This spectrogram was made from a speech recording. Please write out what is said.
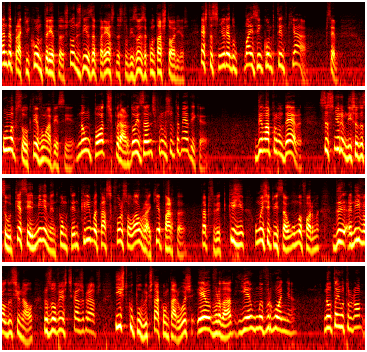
anda para aqui com tretas, todos os dias aparece nas televisões a contar histórias. Esta senhora é do mais incompetente que há, percebe? Uma pessoa que teve um AVC não pode esperar dois anos por uma junta médica. Dê lá para onde der. Se a senhora Ministra da Saúde quer ser minimamente competente, cria uma task force ao Lauro Rei que aparta. Está a perceber? Que crie uma instituição, uma forma de, a nível nacional, resolver estes casos graves. Isto que o público está a contar hoje é verdade e é uma vergonha. Não tem outro nome.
